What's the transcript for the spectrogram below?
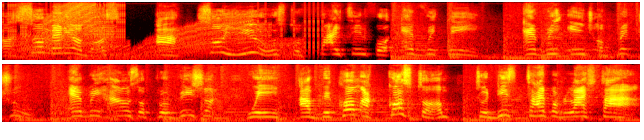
uh, so many of us are so used to fighting for everything, every inch of breakthrough, every ounce of provision. We have become accustomed to this type of lifestyle.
